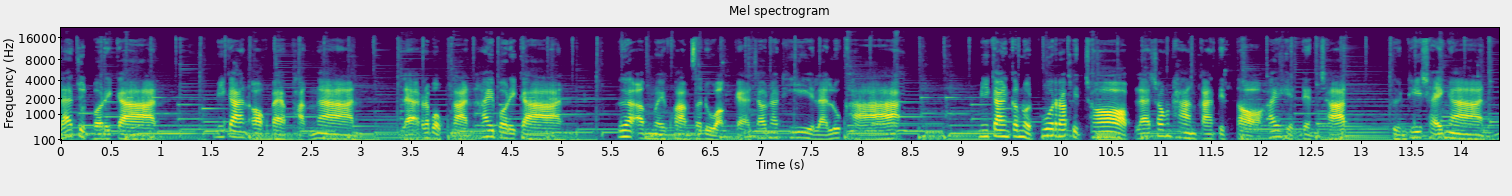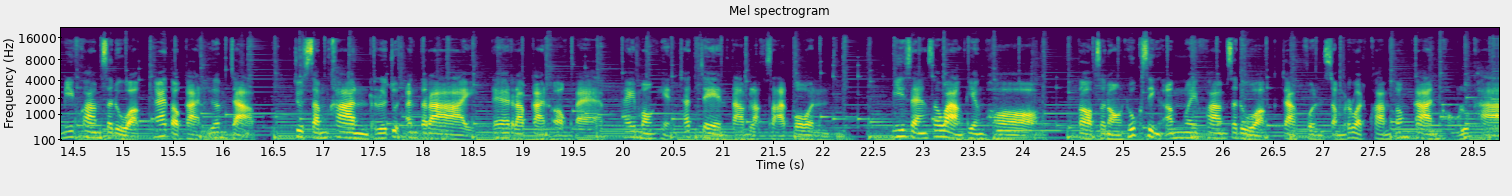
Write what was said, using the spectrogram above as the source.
และจุดบริการ มีการออกแบบผังงาน และระบบการให้บริการ เพื่ออำนวยความสะดวกแก่เจ้าหน้าที่และลูกค้า มีการกำหนดผู้รับผิดชอบ และช่องทางการติดต่อให้เห็นเด่นชัด พื้นที่ใช้งานมีความสะดวกง่ายต่อการเอื้อมจับ จุดสำคัญหรือจุดอันตราย ได้รับการออกแบบให้มองเห็นชัดเจนตามหลักสากล มีแสงสว่างเพียงพอ ตอบสนองทุกสิ่งอำนวยความสะดวกจากผลสำรวจความต้องการของลูกค้า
